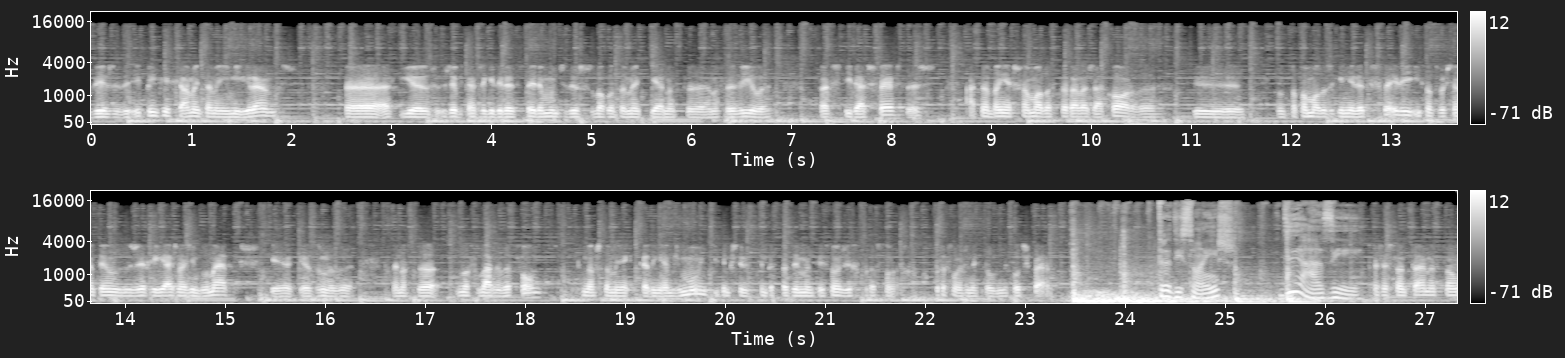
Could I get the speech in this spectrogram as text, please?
desde, e principalmente também imigrantes. Uh, aqui os, habitantes aqui da Terceira, muitos deles se deslocam também aqui à nossa, à nossa vila para assistir às festas. Há também as famosas touradas à corda, que são famosas aqui na Terceira, e São Sebastião tem um dos arreais mais emblemáticos, que é, que é a zona da, da nossa, do nosso Largo da Fonte, que nós também acarinhamos muito e temos sempre a fazer manutenções e recuperações, recuperações naquele, naquele espaço. Tradições de A a Z. Estas Santana são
